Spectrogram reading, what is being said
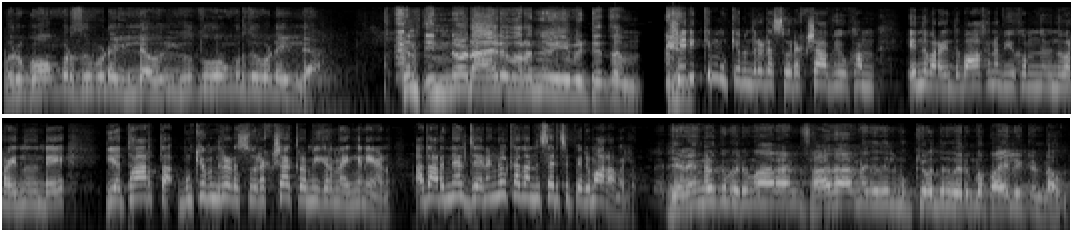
ഒരു കോൺഗ്രസ് ഇവിടെ ഇല്ല ഒരു യൂത്ത് കോൺഗ്രസ് ഇവിടെ ഇല്ല. നിന്നോട് ആര് പറഞ്ഞു ഈ വിട്ടിത്തം? ശരിക്കും മുഖ്യമന്ത്രിയുടെ സുരക്ഷാ വ്യൂഹം എന്ന് പറയുന്നത് വാഹന വ്യൂഹം എന്ന് പറയുന്നതിന്റെ യഥാർത്ഥ മുഖ്യമന്ത്രിയുടെ സുരക്ഷാ ക്രമീകരണം എങ്ങനെയാണ്? അതറിഞ്ഞാൽ ജനങ്ങൾക്ക് അതനുസരിച്ച് പെരുമാറാമല്ലോ. ജനങ്ങൾക്ക് പെരുമാറാൻ സാധാരണഗതിയിൽ മുഖ്യമന്ത്രി വരുമ്പോൾ പൈലറ്റ് ഉണ്ടാവും.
